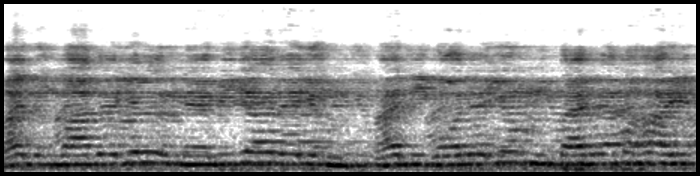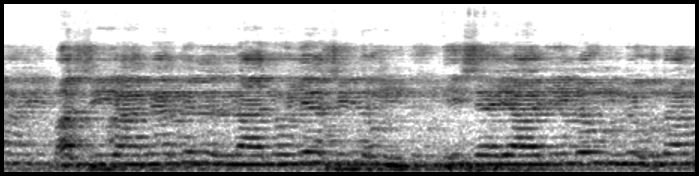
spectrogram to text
വരും പാതയിൽ നബിയരെയും അരികൊലയും തരമായി. ഭക്ഷിയാനതിൽ അനുയസിത്തും ദിശയാരിലും യുതമായി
